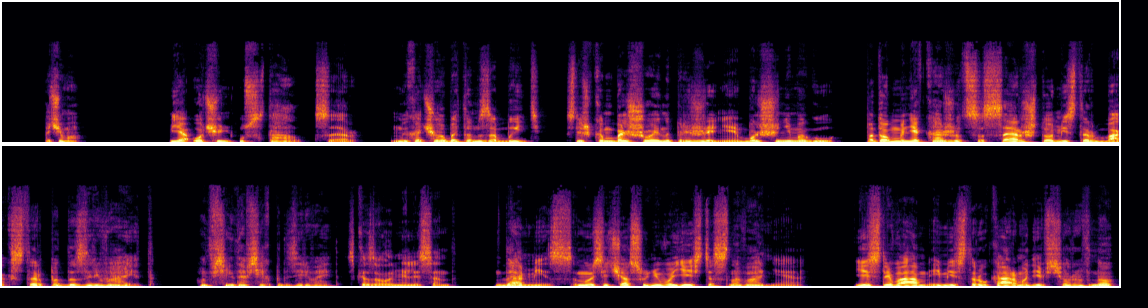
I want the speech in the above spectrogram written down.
— Почему? — Я очень устал, сэр. Хочу об этом забыть. Слишком большое напряжение. Больше не могу. Потом мне кажется, сэр, что мистер Бакстер подозревает. — Он всегда всех подозревает, — сказала Мелисент. — Да, мисс, но сейчас у него есть основания. Если вам и мистеру Кармоди все равно,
